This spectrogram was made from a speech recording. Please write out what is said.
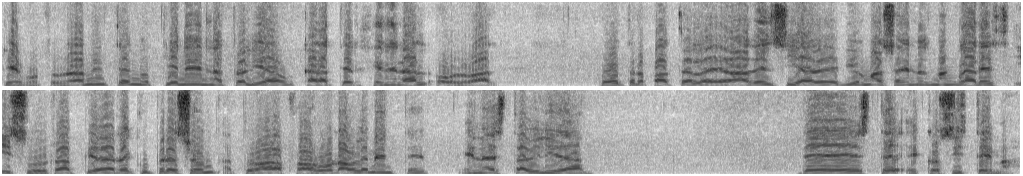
que afortunadamente no tiene en la actualidad un carácter general o global. Por otra parte, la elevada densidad de biomasa en los manglares y su rápida recuperación actúa favorablemente en la estabilidad de este ecosistema.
